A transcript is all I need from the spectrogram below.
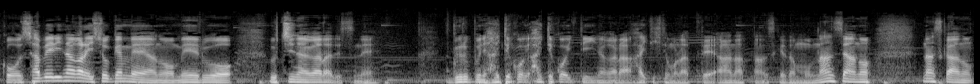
こう、喋りながら一生懸命あの、メールを打ちながらですね、グループに入ってこい、入ってこいって言いながら入ってきてもらって、ああなったんですけども、なんせあの、なんすかあの、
